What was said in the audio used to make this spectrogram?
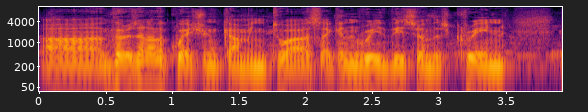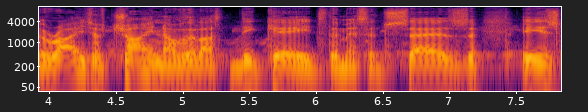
Uh, there's another question coming to us. I can read this on the screen. The rise of China over the last decades, the message says, is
